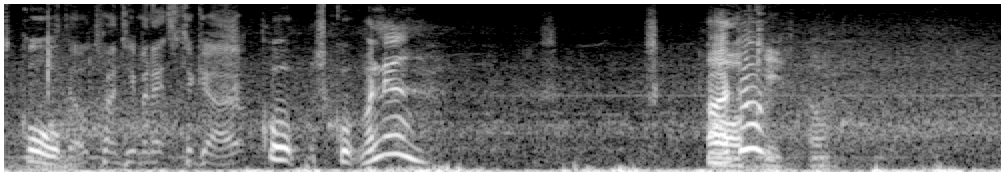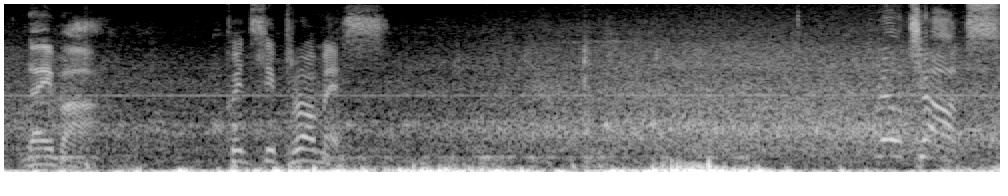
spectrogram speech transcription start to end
Scope Scope, scope mana? Oh, ah oh, tu okay. oh. Neymar. Quincy Promes. Real chance.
